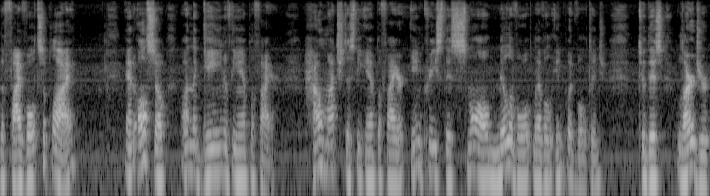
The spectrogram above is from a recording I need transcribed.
the 5 volt supply, and also on the gain of the amplifier. How much does the amplifier increase this small millivolt level input voltage to this larger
